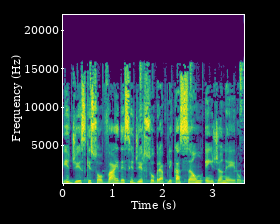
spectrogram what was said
e diz que só vai decidir sobre a aplicação em janeiro.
